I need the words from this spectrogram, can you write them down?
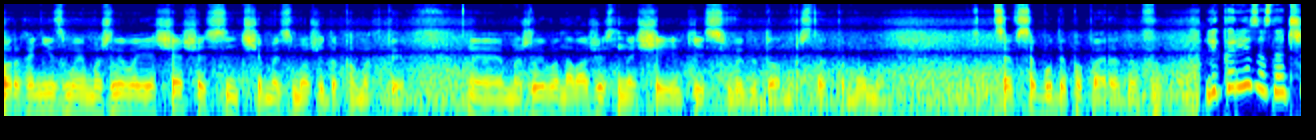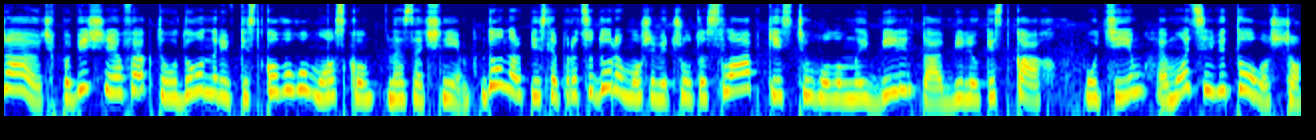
організму, і можливо, я ще щось чимось зможу допомогти. Е, Можливо, наважусь на ще якісь види донорства. Тому ну це все буде попереду. Лікарі зазначають, побічні ефекти у донорів кісткового мозку незначні. Донор після процедури може відчути слабкість, головний біль та біль у кістках. Утім, емоції від того, що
